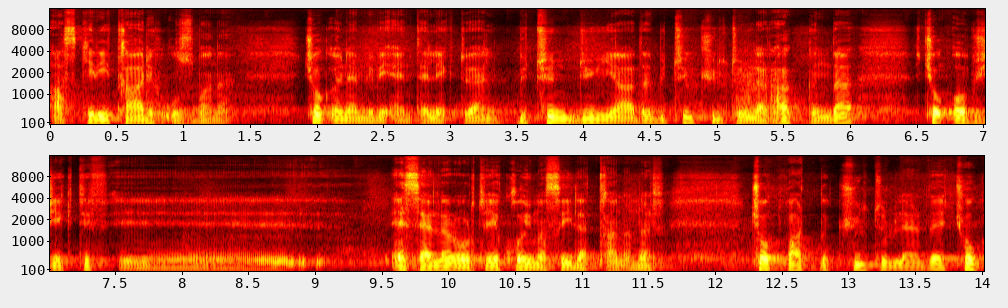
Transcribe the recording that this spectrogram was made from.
askeri tarih uzmanı. Çok önemli bir entelektüel. Bütün dünyada, bütün kültürler hakkında çok objektif e, eserler ortaya koymasıyla tanınır. Çok farklı kültürlerde çok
